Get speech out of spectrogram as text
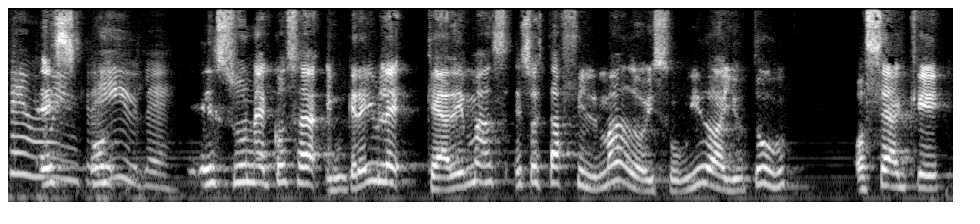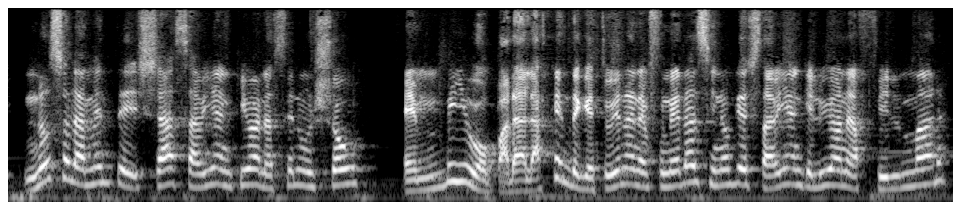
Es muy Es un- increíble. Es una cosa increíble que además eso está filmado y subido a YouTube. O sea que no solamente ya sabían que iban a hacer un show en vivo para la gente que estuviera en el funeral, sino que sabían que lo iban a filmar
